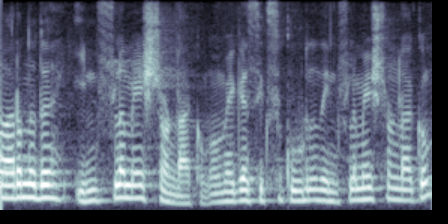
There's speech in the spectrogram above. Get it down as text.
മാറുന്നത് ഇൻഫ്ലമേഷൻ ഉണ്ടാക്കും. ഒമേഗ സിക്സ് കൂടുന്നത് ഇൻഫ്ലമേഷൻ ഉണ്ടാക്കും.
